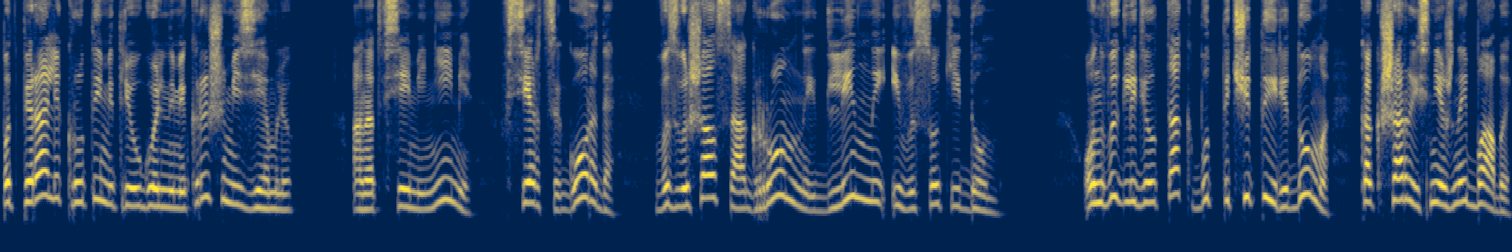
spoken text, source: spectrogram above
подпирали крутыми треугольными крышами землю, а над всеми ними, в сердце города, возвышался огромный, длинный и высокий дом. Он выглядел так, будто четыре дома, как шары снежной бабы,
